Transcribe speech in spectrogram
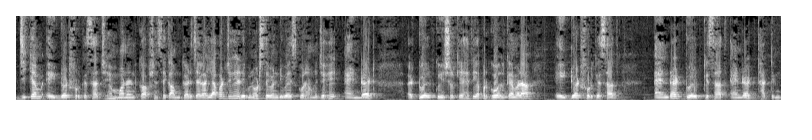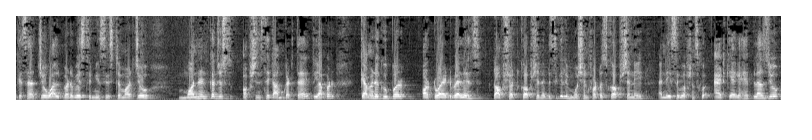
जीकेम एट डॉट फोर के साथ जो है मोनेंट का ऑप्शन से काम कर जाएगा। यहाँ पर जो है रेबोनोट सेवन डिवाइस को हमने जो है एंड्रॉइड ट्वेल्व को इंस्टॉल किया है। तो यहाँ पर गोल कैमरा एट डॉट फोर के साथ एंड्रॉइड ट्वेल्व के साथ एंड्रॉइड थर्टीन के साथ जो वॉलपेपर बेस्ड स्ट्रीमिंग सिस्टम और जो मॉनेंट का जो ऑप्शन से काम करता है। तो यहाँ पर कैमरे के ऊपर auto add balance top shot का ऑप्शन है। बेसिकली मोशन फ़ोटोज़ का ऑप्शन है एंड ये सभी ऑप्शन को ऐड किया गया है। प्लस जो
